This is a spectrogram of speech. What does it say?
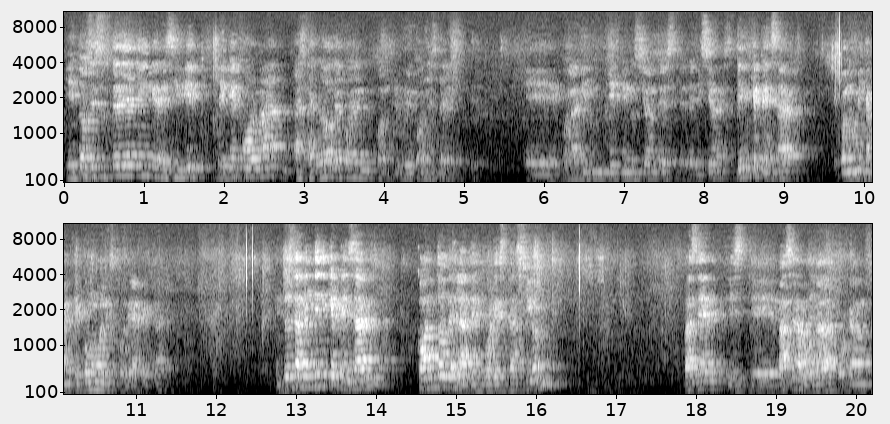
Y entonces ustedes ya tienen que decidir de qué forma, hasta dónde pueden contribuir con, este, eh, con la di- disminución de, este, de emisiones. Tienen que pensar económicamente cómo les podría afectar. Entonces también tienen que pensar cuánto de la deforestación va a ser, este, va a ser abordada por cada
